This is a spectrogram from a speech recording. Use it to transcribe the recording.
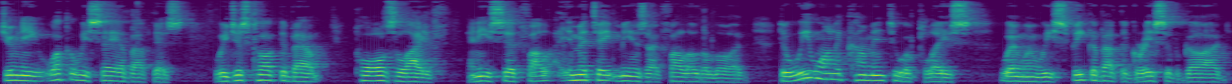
Junie, what can we say about this? We just talked about Paul's life, and he said, follow, Imitate me as I follow the Lord. Do we want to come into a place where, when we speak about the grace of God,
